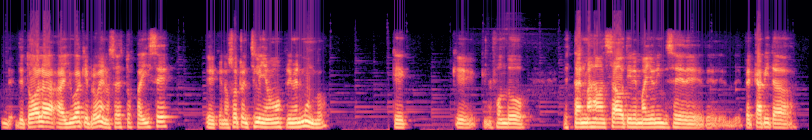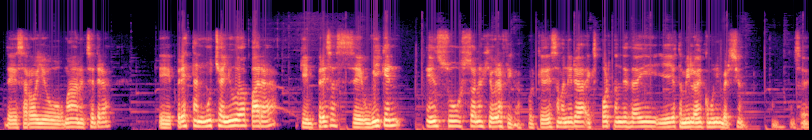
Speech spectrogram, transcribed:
de, toda la ayuda que proveen, o sea, estos países eh, que nosotros en Chile llamamos primer mundo, que, que, en el fondo están más avanzados, tienen mayor índice de, de per cápita de desarrollo humano, etcétera, eh, prestan mucha ayuda para que empresas se ubiquen en sus zonas geográficas, porque de esa manera exportan desde ahí y ellos también lo ven como una inversión. Entonces,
